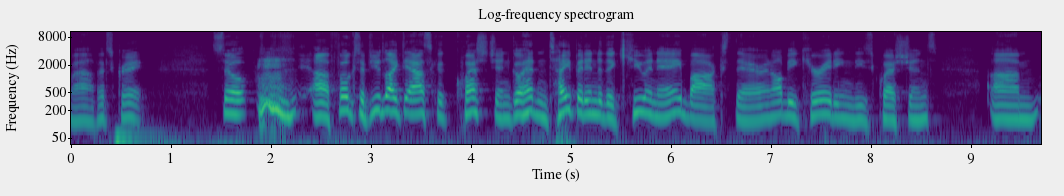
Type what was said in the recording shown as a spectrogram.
Wow, that's great. So, uh, folks, if you'd like to ask a question, go ahead and type it into the Q and A box there, and I'll be curating these questions. Um,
